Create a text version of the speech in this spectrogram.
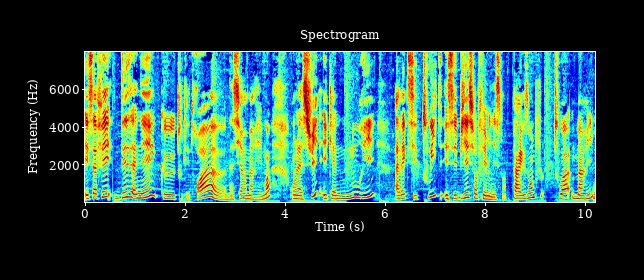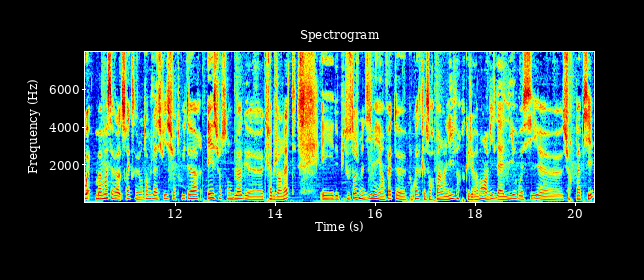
et ça fait des années que toutes les trois, euh, Nassira, Marie et moi, on la suit et qu'elle nous nourrit avec ses tweets et ses biais sur le féminisme. Par exemple, toi, Marie. Ouais, bah moi, c'est vrai que ça fait longtemps que je la suis sur Twitter et sur son blog euh, Crêpe Georgette. Et depuis tout ça, je me dis, mais en fait, euh, pourquoi est-ce qu'elle sort pas un livre? Parce que j'ai vraiment envie de la lire aussi euh, sur papier.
